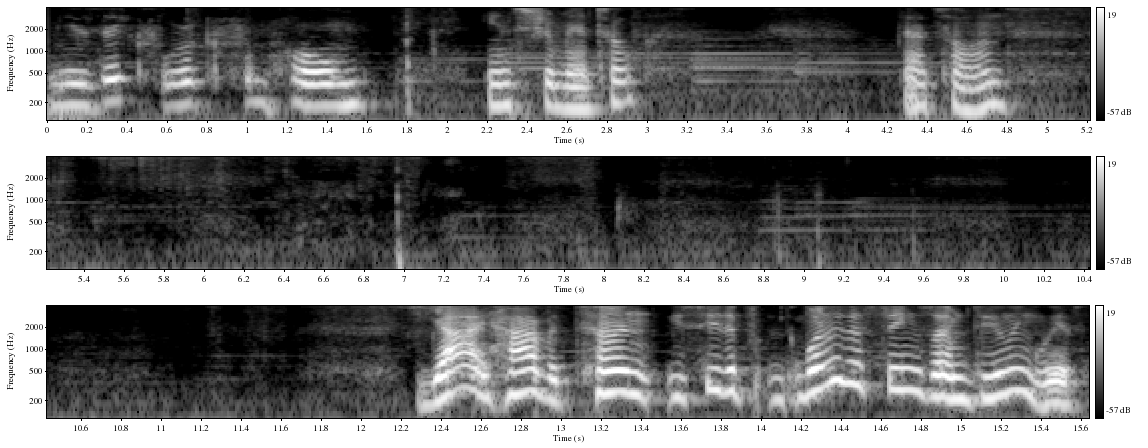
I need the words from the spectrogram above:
music, work from home, instrumental. That's on. Yeah, I have a ton. You see, the one of the things I'm dealing with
